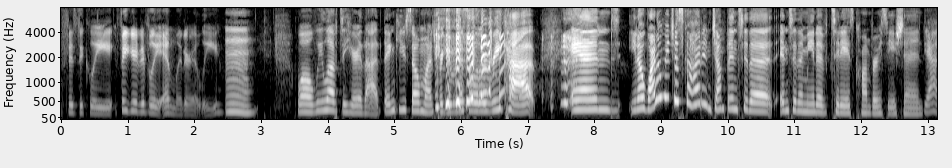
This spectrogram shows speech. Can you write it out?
physically, figuratively, and literally. Mm. Well, we love to hear that. Thank you so much for giving us a little recap. And you know, why don't we just go ahead and jump into the into the meat of today's conversation? Yeah.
